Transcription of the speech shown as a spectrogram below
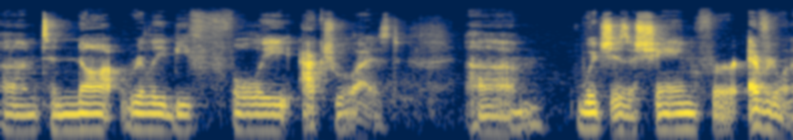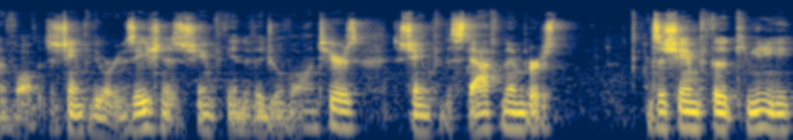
um, to not really be fully actualized, um, which is a shame for everyone involved. It's a shame for the organization, it's a shame for the individual volunteers, it's a shame for the staff members, it's a shame for the community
